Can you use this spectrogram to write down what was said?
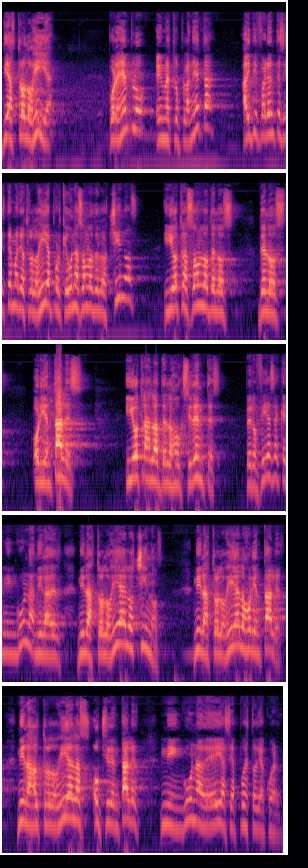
de astrología, por ejemplo, en nuestro planeta hay diferentes sistemas de astrología porque unas son los de los chinos y otras son los, de los orientales y otras las de los occidentes. Pero fíjese que ninguna, ni la, ni la astrología de los chinos, ni la astrología de los orientales, ni la astrología de las occidentales, ninguna de ellas se ha puesto de acuerdo.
